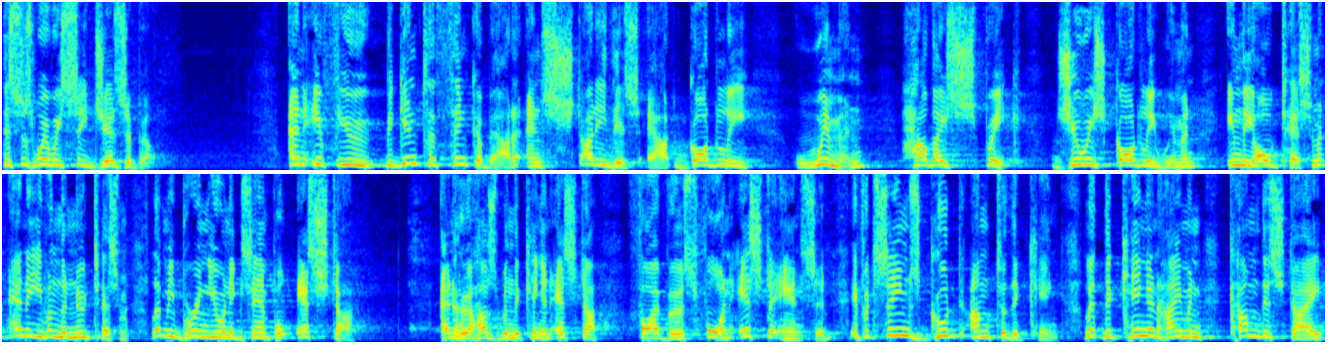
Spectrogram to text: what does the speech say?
This is where we see Jezebel. And if you begin to think about it and study this out, godly women, how they speak, Jewish godly women in the Old Testament and even the New Testament. Let me bring you an example Esther and her husband, the king, in Esther 5, verse 4. And Esther answered, If it seems good unto the king, let the king and Haman come this day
